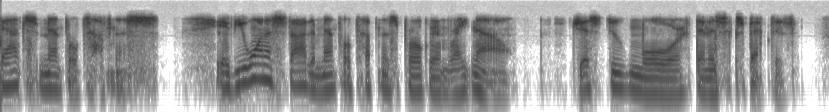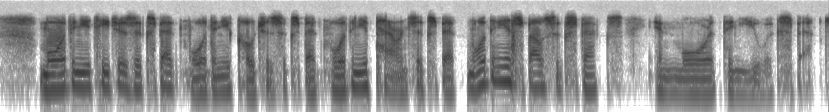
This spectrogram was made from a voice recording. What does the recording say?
That's mental toughness. If you want to start a mental toughness program right now, just do more than is expected. More than your teachers expect, more than your coaches expect, more than your parents expect, more than your spouse expects, and more than you expect.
